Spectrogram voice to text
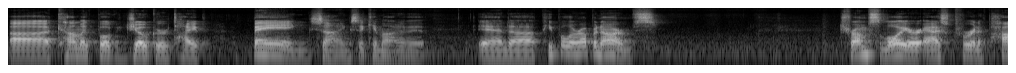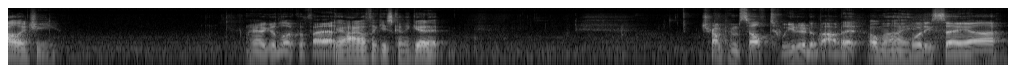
uh, comic book Joker type bang signs that came out of it. And uh, people are up in arms. Trump's lawyer asked for an apology. Yeah, good luck with that. Yeah, I don't think he's going to get it. Trump himself tweeted about it. Oh my. What'd he say? Uh,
